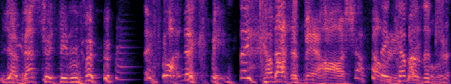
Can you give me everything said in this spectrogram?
Yeah, that's true. It's been removed. that's been. they've come That's up a bit harsh. I felt They really come up the dr-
